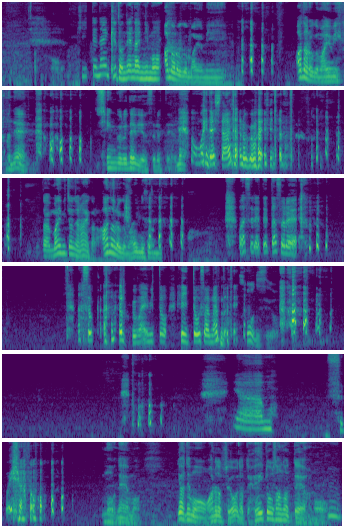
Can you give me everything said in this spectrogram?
聞いてないけどね、何にも。アナログまゆみ、アナログまゆみがね、シングルデビューするっていうね。思い出したアナログ前みだった。だから、まゆみちゃんじゃないから、アナログまゆみさん。忘れてた、それ。あ、そっか。アナログ前みとヘイトーさんなんだね。そうですよ。いやーもう、すごいや、ももうね、もう。いや、でも、あれですよ。だって、ヘイトーさんだって、あのう。、うん。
